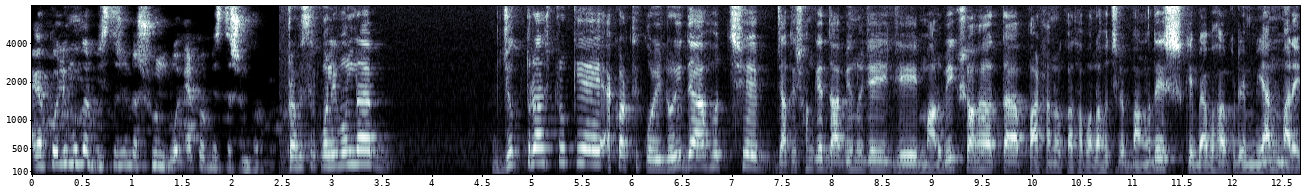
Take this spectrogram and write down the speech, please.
আগে কলিমুল্লার বিশ্লেষণটা শুনব, এরপর বিশ্লেষণ করব। প্রফেসর কলিমুল্লা, যুক্তরাষ্ট্রকে এক অর্থে করিডোরই দেওয়া হচ্ছে, জাতিসংঘের দাবি অনুযায়ী যে মানবিক সহায়তা পাঠানোর কথা বলা হচ্ছিল, বাংলাদেশকে ব্যবহার করে মিয়ানমারে।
